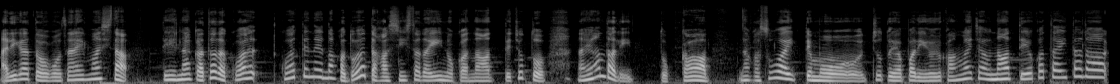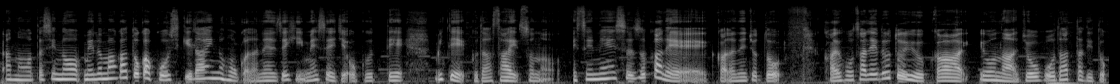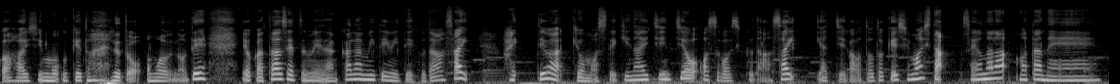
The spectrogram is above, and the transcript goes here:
ありがとうございました。でなんかただこうやってねなんかどうやって発信したらいいのかなってちょっと悩んだりとかなんかそうは言ってもちょっとやっぱりいろいろ考えちゃうなっていう方いたらあの私のメルマガとか公式 LINE の方からね是非メッセージ送ってみてください。その SNS 疲れからねちょっと解放されるというかような情報だったりとか配信も受け取れると思うのでよかったら説明欄から見てみてください。はい。では今日も素敵な一日をお過ごしください。やっちがお届けしました。さようなら。またね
